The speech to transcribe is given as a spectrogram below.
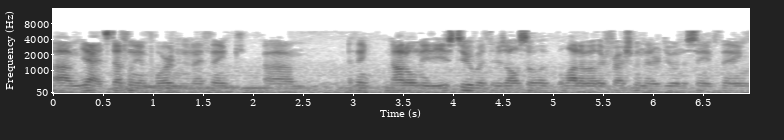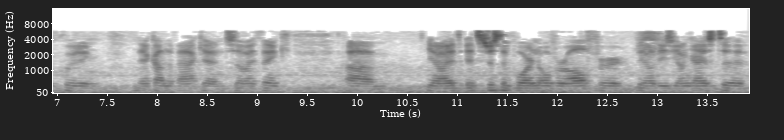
um, yeah, it's definitely important. And I think. Um, I think not only these two, but there's also a lot of other freshmen that are doing the same thing, including Nick on the back end. So I think um, you know, it, it's just important overall for you know these young guys to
